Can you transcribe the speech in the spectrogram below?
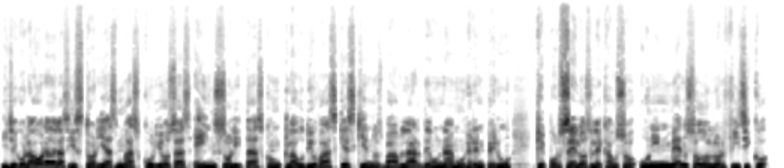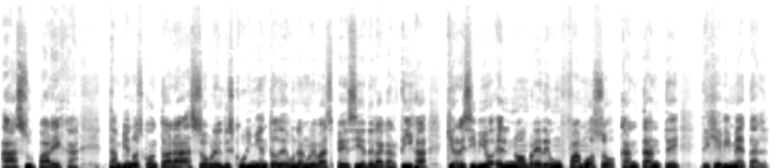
Y llegó la hora de las historias más curiosas e insólitas con Claudio Vázquez, quien nos va a hablar de una mujer en Perú que por celos le causó un inmenso dolor físico a su pareja. También nos contará sobre el descubrimiento de una nueva especie de lagartija que recibió el nombre de un famoso cantante de heavy metal.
